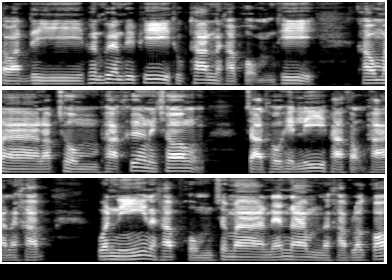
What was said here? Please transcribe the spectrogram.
สวัสดีเพื่อนๆ พี่ๆ ทุกท่านนะครับผมที่เข้ามารับชมพระเครื่องในช่องจาโทเฮนรี่พาสองพานะครับ วันนี้นะครับผมจะมาแนะนำนะครับ แล้วก็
